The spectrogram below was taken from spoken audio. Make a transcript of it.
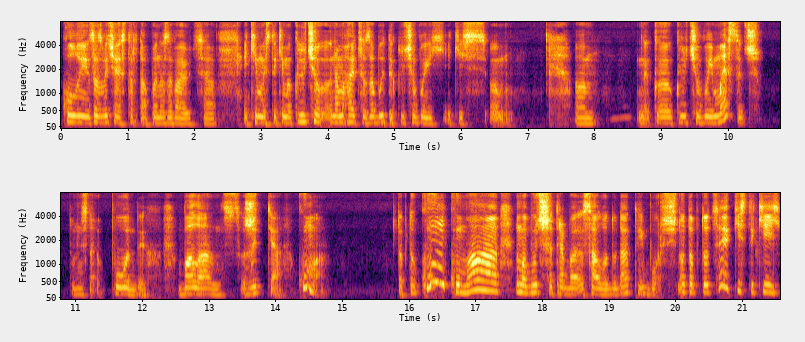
коли зазвичай стартапи називаються якимись такими ключов... намагаються забити ключовий якийсь ем, ем, ключовий меседж, там, не знаю, подих, баланс, життя, кума. Тобто кум, кума, ну, мабуть, ще треба сало додати і борщ. Ну, Тобто, це якийсь такий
